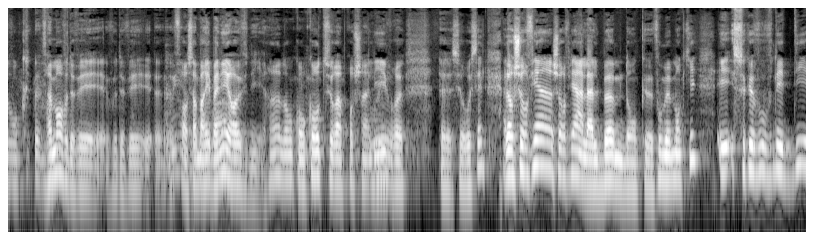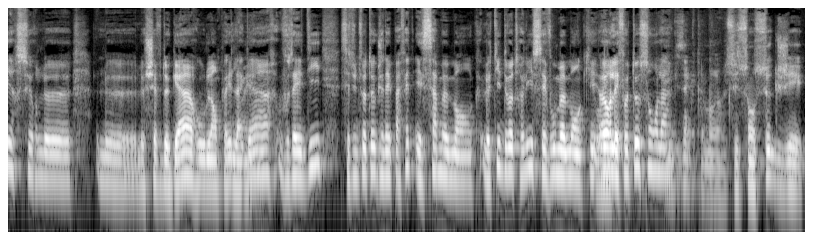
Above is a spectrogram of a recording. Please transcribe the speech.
Donc euh, vraiment, vous devez, vous devez euh, François-Marie Bannier revenir. Hein. donc on compte sur un prochain livre euh, sur Bruxelles. Alors je reviens, je reviens à l'album. Donc vous me manquiez et ce que vous venez de dire sur le, le, chef de gare ou l'employé de la gare, vous avez dit c'est une photo que je n'ai pas faite et ça me manque. Le titre de votre livre c'est Vous me manquez. Or les photos sont là. Exactement. Ce sont ceux que j'ai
